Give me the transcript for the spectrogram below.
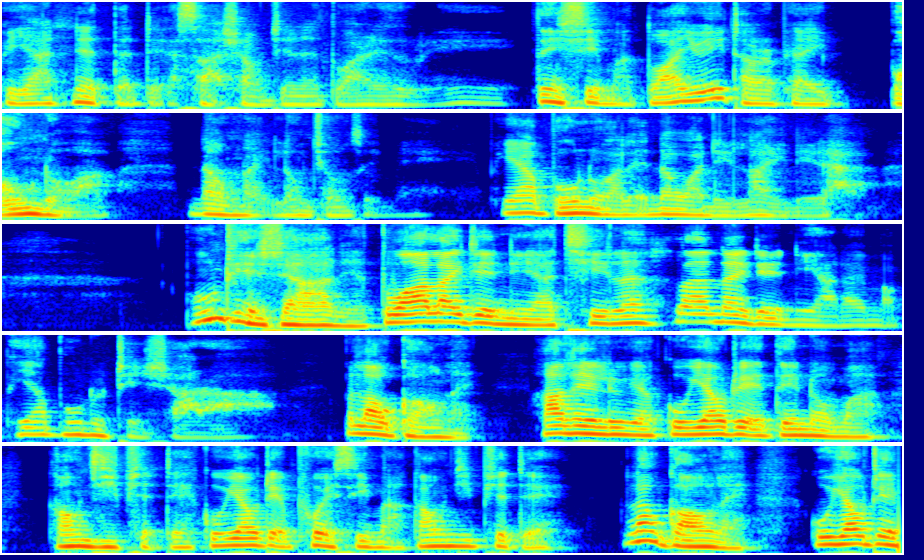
ဘုရားနှစ်သက်တဲ့အစာရှောင်ခြင်းနဲ့သွားတဲ့သူတွေသင်ရှေ့မှာသွား၍ထာဝရဘုရား၏ဘုန်းတော်ဟာနောက်၌လုံခြုံစေမယ်ဘုရားဘုန်းတော်ကလည်းနောက်ကနေလိုက်နေတာ ဘုံထင်ရှားနေသွားလိုက်တဲ့နေရာခြေလန်းလှမ်းလိုက်တဲ့နေရာတိုင်းမှာဘုရားဘုံတို့ထင်ရှားတာဘလောက်ကောင်းလဲဟာလေလုယာကိုရောက်တဲ့အသင်းတော်မှာကောင်းကြီးဖြစ်တယ်ကိုရောက်တဲ့အဖွဲ့အစည်းမှာကောင်းကြီးဖြစ်တယ်ဘလောက်ကောင်းလဲကိုရောက်တဲ့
